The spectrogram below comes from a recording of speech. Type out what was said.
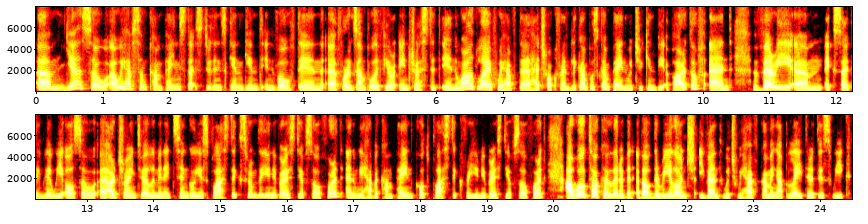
Um, yeah, so uh, we have some campaigns that students can get involved in. Uh, for example, if you're interested in wildlife, we have the Hedgehog Friendly Campus campaign, which you can be a part of. And very um, excitingly, we also uh, are trying to eliminate single use plastics from the University of Salford. And we have a campaign called Plastic Free University of Salford. I will talk a little bit about the relaunch event, which we have coming up later this week,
